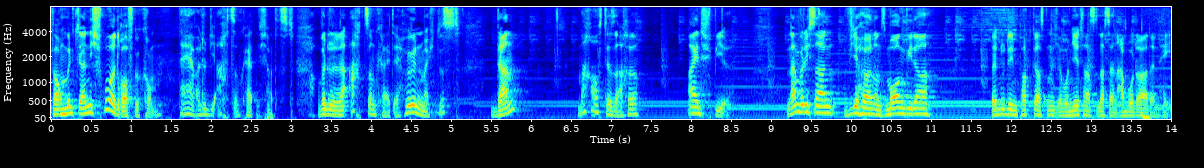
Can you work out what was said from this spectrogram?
warum bin ich da nicht früher drauf gekommen? Naja, weil du die Achtsamkeit nicht hattest. Und wenn du deine Achtsamkeit erhöhen möchtest, dann mach aus der Sache ein Spiel. Und dann würde ich sagen, wir hören uns morgen wieder. Wenn du den Podcast noch nicht abonniert hast, lass ein Abo da, denn hey,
